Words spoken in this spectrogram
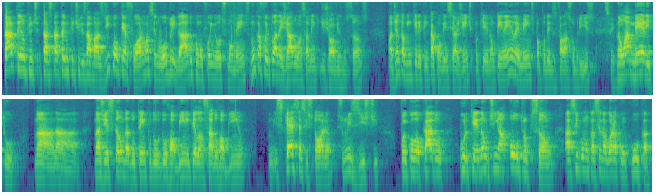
está tendo, que tá, tá tendo que utilizar a base de qualquer forma, sendo obrigado, como foi em outros momentos. Nunca foi planejado o lançamento de jovens no Santos. Não adianta alguém querer tentar convencer a gente, porque não tem nem elementos para poder falar sobre isso. Sim. Não há mérito na, na, na gestão da- do tempo do, do Robinho, em ter lançado o Robinho. Esquece essa história, isso não existe. Foi colocado porque não tinha outra opção, assim como está sendo agora com o Cuca,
